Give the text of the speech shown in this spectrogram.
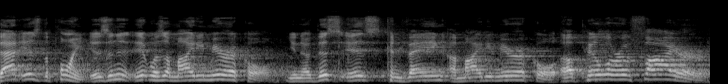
That is the point, isn't it? It was a mighty miracle. You know, this is conveying a mighty miracle. A pillar of fire,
